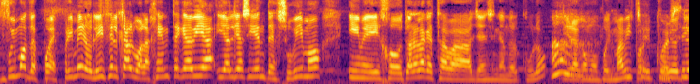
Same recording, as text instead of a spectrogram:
fuimos después. Primero le hice el calvo a la gente que había y al día siguiente subimos y me dijo, tú eras la que estaba ya enseñando el culo. Y era como, pues me ha visto el culo pues sí.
